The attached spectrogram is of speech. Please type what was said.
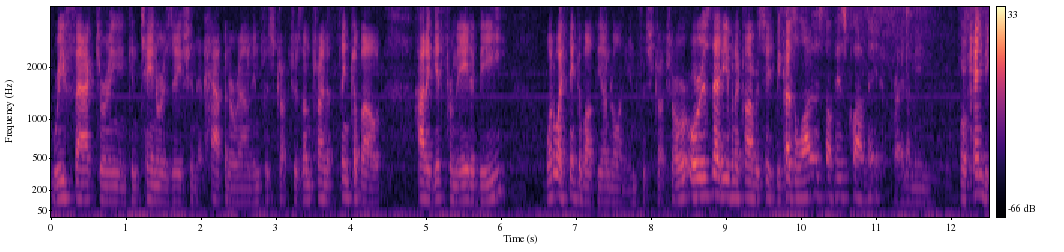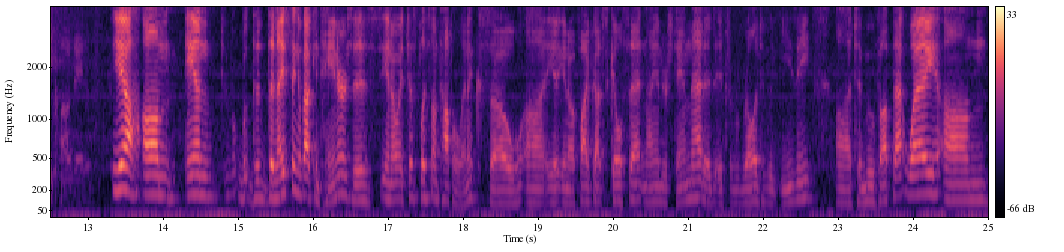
refactoring and containerization that happen around infrastructures? I'm trying to think about how to get from A to B. What do I think about the underlying infrastructure? Or, or is that even a conversation? Because a lot of this stuff is cloud native, right? I mean, or can be cloud native. Yeah, um, and the, the nice thing about containers is, you know, it just lives on top of Linux. So, uh, you, you, know, if I've got skill set and I understand that, it, it's relatively easy uh, to move up that way. Um,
